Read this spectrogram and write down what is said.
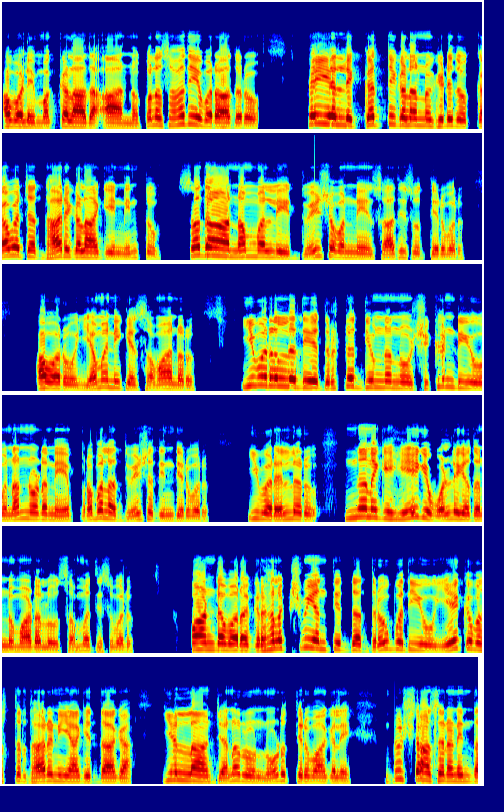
ಅವಳಿ ಮಕ್ಕಳಾದ ಆ ನಕುಲ ಸಹದೇವರಾದರೂ ಕೈಯಲ್ಲಿ ಕತ್ತಿಗಳನ್ನು ಹಿಡಿದು ಕವಚಧಾರಿಗಳಾಗಿ ನಿಂತು ಸದಾ ನಮ್ಮಲ್ಲಿ ದ್ವೇಷವನ್ನೇ ಸಾಧಿಸುತ್ತಿರುವರು. ಅವರು ಯಮನಿಗೆ ಸಮಾನರು. ಇವರಲ್ಲದೆ ದೃಷ್ಟದ್ಯುಮ್ನನ್ನು ಶಿಖಂಡಿಯು ನನ್ನೊಡನೆ ಪ್ರಬಲ ದ್ವೇಷದಿಂದಿರುವರು. ಇವರೆಲ್ಲರೂ ನನಗೆ ಹೇಗೆ ಒಳ್ಳೆಯದನ್ನು ಮಾಡಲು ಸಮ್ಮತಿಸುವರು? ಪಾಂಡವರ ಗೃಹಲಕ್ಷ್ಮಿಯಂತಿದ್ದ ದ್ರೌಪದಿಯು ಏಕವಸ್ತ್ರಧಾರಣಿಯಾಗಿದ್ದಾಗ ಎಲ್ಲ ಜನರು ನೋಡುತ್ತಿರುವಾಗಲೇ ದುಶ್ಯಾಸನನಿಂದ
